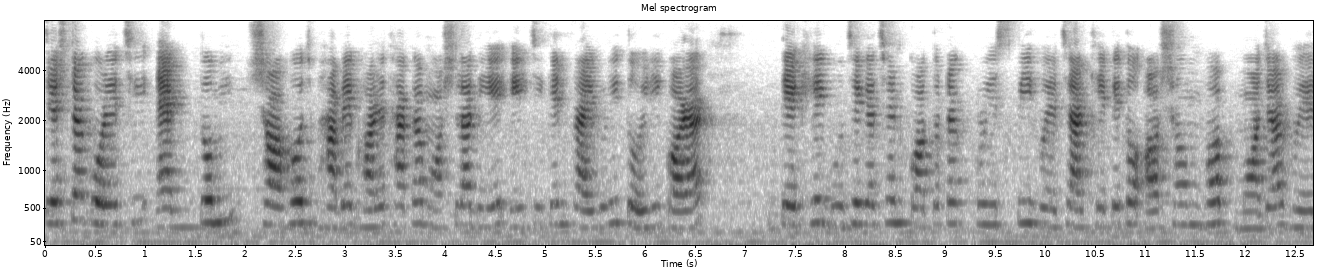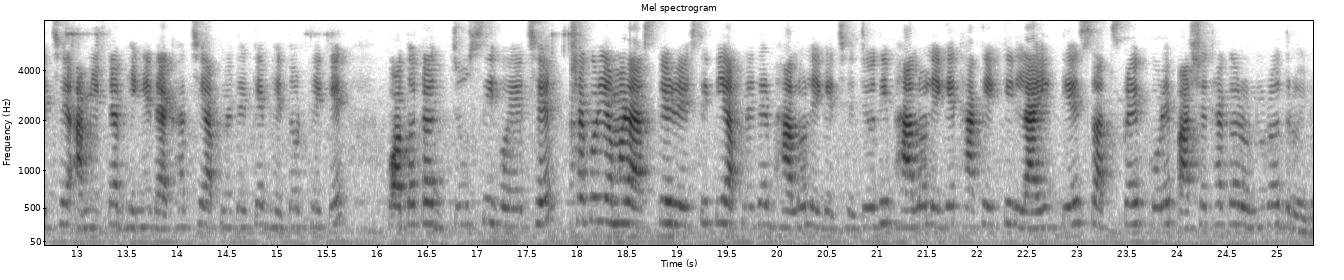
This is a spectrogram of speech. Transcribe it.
চেষ্টা করেছি একদমই সহজভাবে ঘরে থাকা মশলা দিয়ে এই চিকেন ফ্রাইগুলি তৈরি করার। দেখে বুঝে গেছেন কতটা ক্রিস্পি হয়েছে আর খেতে তো অসম্ভব মজার হয়েছে। আমি একটা ভেঙে দেখাচ্ছি আপনাদেরকে ভেতর থেকে কতটা জুসি হয়েছে। আশা করি আমার আজকের রেসিপি আপনাদের ভালো লেগেছে। যদি ভালো লেগে থাকে একটি লাইক দিয়ে সাবস্ক্রাইব করে পাশে থাকার অনুরোধ রইল।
